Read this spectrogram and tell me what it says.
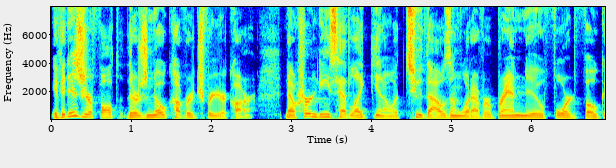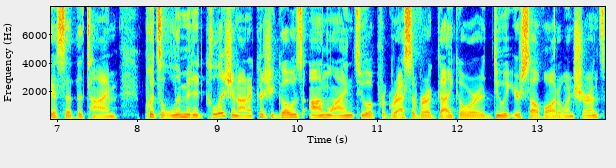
If it is your fault, there's no coverage for your car. Now, her niece had like, you know, a 2000 whatever, brand new Ford Focus at the time, puts a limited collision on it because she goes online to a Progressive or a Geico or a do it yourself auto insurance.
